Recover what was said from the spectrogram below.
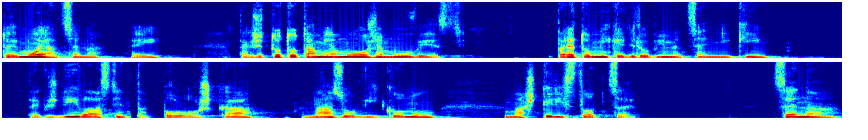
To je moja cena. Hej? Takže toto tam ja môžem uviesť. Preto my, keď robíme cenníky, tak vždy vlastne tá položka, názov výkonu, má 4 stĺpce. Cena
